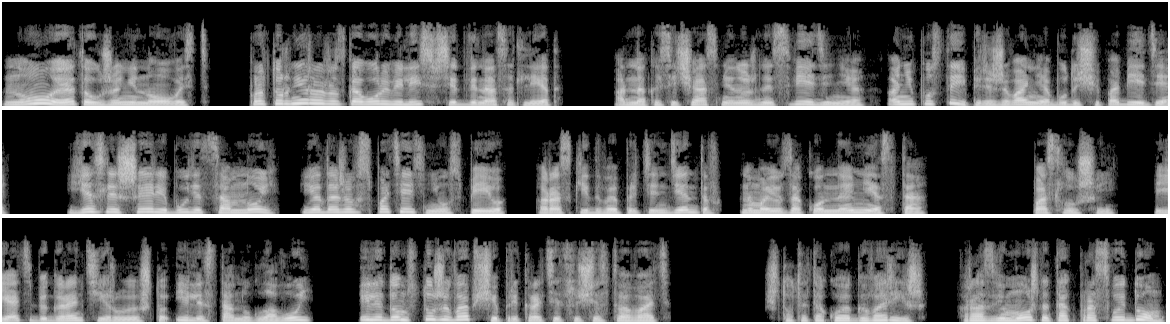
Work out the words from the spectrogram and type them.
Ну, это уже не новость. Про турниры разговоры велись все 12 лет, Однако сейчас мне нужны сведения, а не пустые переживания о будущей победе. Если Шерри будет со мной, я даже вспотеть не успею, раскидывая претендентов на мое законное место. Послушай, я тебе гарантирую, что или стану главой, или дом стужи вообще прекратит существовать. Что ты такое говоришь? Разве можно так про свой дом?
